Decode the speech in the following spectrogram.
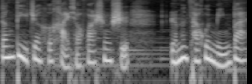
当地震和海啸发生时，人们才会明白，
